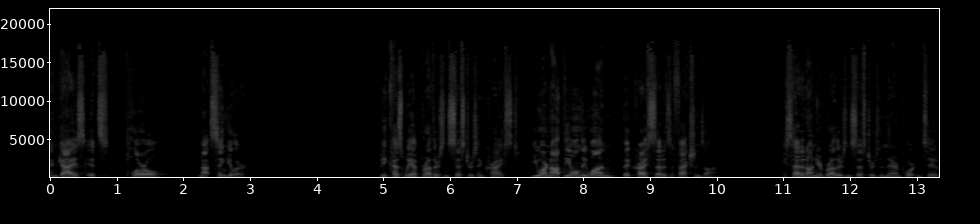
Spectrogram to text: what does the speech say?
And guys, it's plural, not singular. Because we have brothers and sisters in Christ. You are not the only one that Christ set his affections on. He set it on your brothers and sisters, and they're important too.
